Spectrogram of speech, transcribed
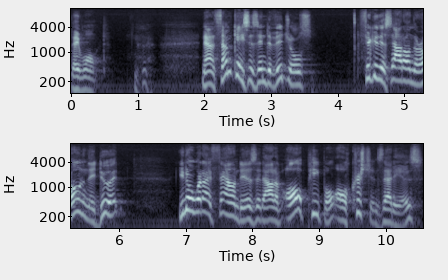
They won't. Now, in some cases, individuals figure this out on their own and they do it. You know what I've found is that out of all people, all Christians that is,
